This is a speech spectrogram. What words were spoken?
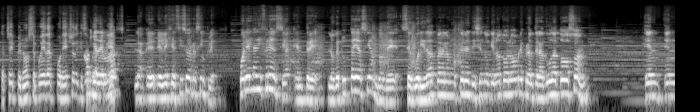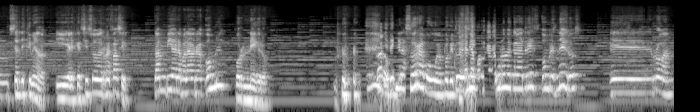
¿cachai? Pero no se puede dar por hecho de que se No, y puede prever. además, la- el, el ejercicio es re simple. ¿Cuál es la diferencia entre lo que tú estás haciendo de seguridad para las mujeres diciendo que no todos los hombres, pero ante la duda todos son, en, en ser discriminador? Y el ejercicio es re fácil. Cambia la palabra hombre por negro. Claro. Y te queda la zorra, po, weón, porque tú decís, uno de cada tres hombres negros eh, roban,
